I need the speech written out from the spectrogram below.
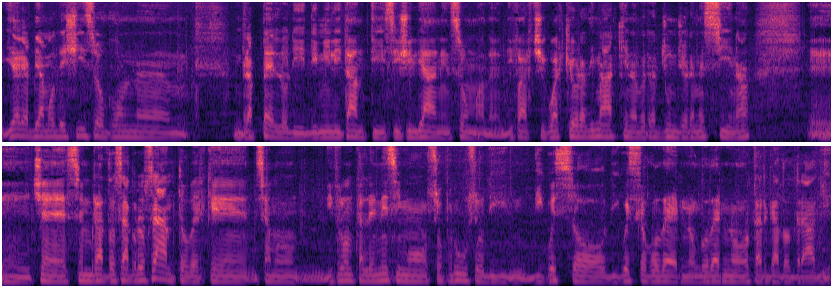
ieri abbiamo deciso con eh, un drappello di, di, militanti siciliani insomma, di farci qualche ora di macchina per raggiungere Messina. Eh, ci è sembrato sacrosanto perché siamo di fronte all'ennesimo sopruso di, di, questo, di questo governo, governo targato Draghi.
